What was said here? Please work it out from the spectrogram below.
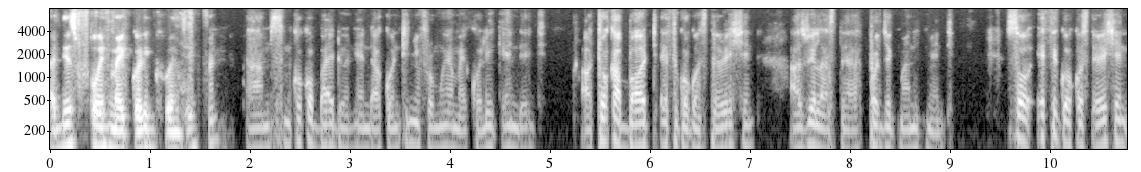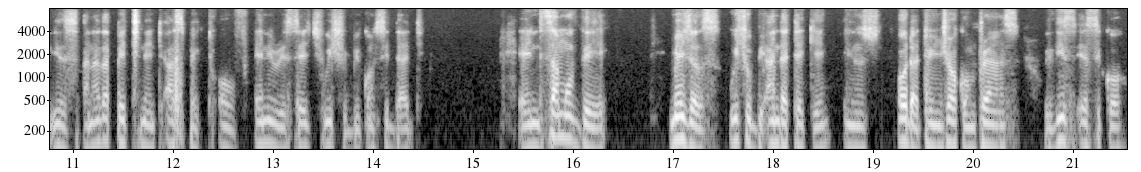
At this point, my colleague continues. I'm um, Simkoko Biden, and I'll continue from where my colleague ended. I'll talk about ethical consideration as well as the project management. So ethical consideration is another pertinent aspect of any research which should be considered. And some of the measures which should be undertaken in order to ensure compliance with these ethical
